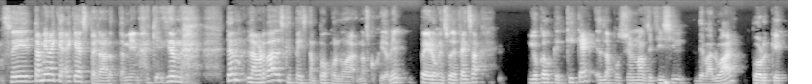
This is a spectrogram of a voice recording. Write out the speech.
Sí, también hay que, hay que esperar. También hay que decir, tem- la verdad es que Pace tampoco no ha, no ha escogido bien, pero en su defensa, yo creo que kicker es la posición más difícil de evaluar porque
